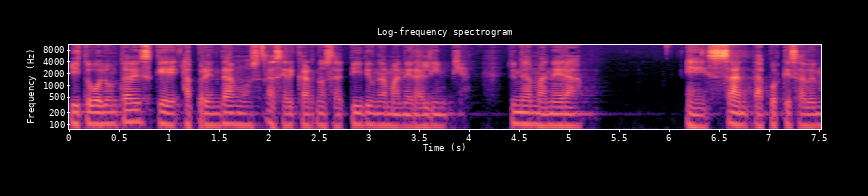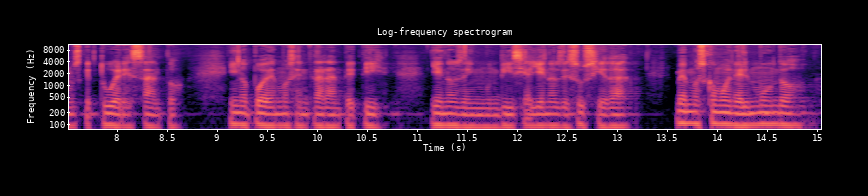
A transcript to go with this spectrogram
y tu voluntad es que aprendamos a acercarnos a ti de una manera limpia, de una manera eh, santa, porque sabemos que tú eres santo y no podemos entrar ante ti llenos de inmundicia, llenos de suciedad. Vemos como en el mundo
